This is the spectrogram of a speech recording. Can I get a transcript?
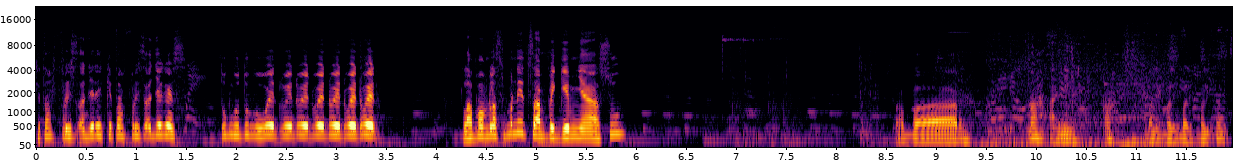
Kita freeze aja deh Kita freeze aja guys. Tunggu tunggu. Wait wait wait wait wait wait wait 18 menit sampai gamenya asu Sabar. Nah anjing. Ah balik balik balik balik balik.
